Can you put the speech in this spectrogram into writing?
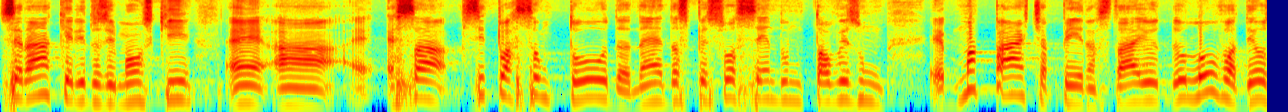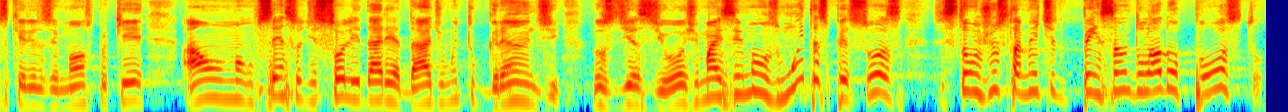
Será, queridos irmãos, que é, a, é, essa situação toda, né, das pessoas sendo um, talvez um, é, uma parte apenas, tá? Eu, eu, louvo a Deus, queridos irmãos, porque há um, um senso de solidariedade muito grande nos dias de hoje, mas, irmãos, muitas pessoas estão justamente pensando do lado oposto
